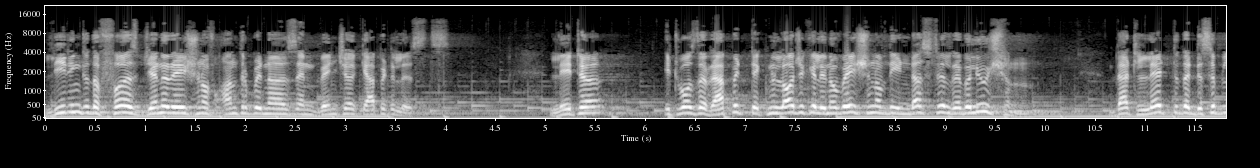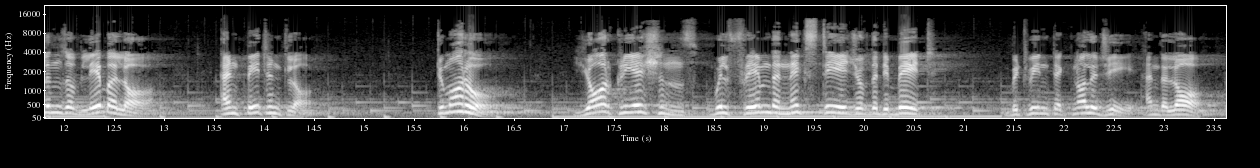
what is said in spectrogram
leading to the first generation of entrepreneurs and venture capitalists. Later, it was the rapid technological innovation of the Industrial Revolution that led to the disciplines of labor law and patent law. Tomorrow, your creations will frame the next stage of the debate between technology and the law.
